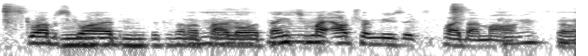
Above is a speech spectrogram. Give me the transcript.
scrub, scribe because I'm a pilot. Thanks for my outro music supplied by Mark. So.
